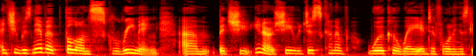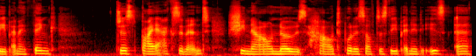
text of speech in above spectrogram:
and she was never full on screaming um but she you know she would just kind of work her way into falling asleep and i think just by accident she now knows how to put herself to sleep and it is a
